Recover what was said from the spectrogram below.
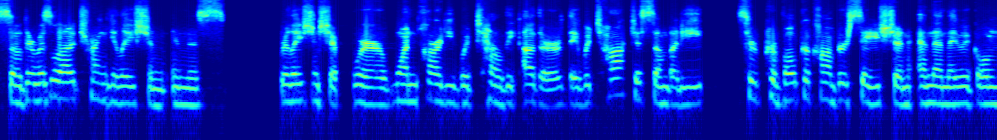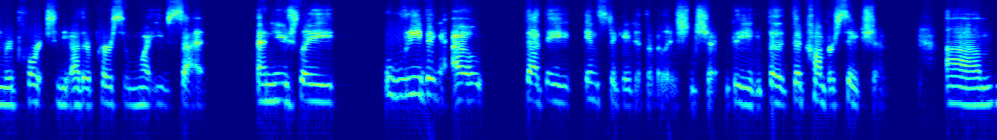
So there was a lot of triangulation in this relationship where one party would tell the other they would talk to somebody sort of provoke a conversation and then they would go and report to the other person what you said and usually leaving out that they instigated the relationship the the, the conversation um,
